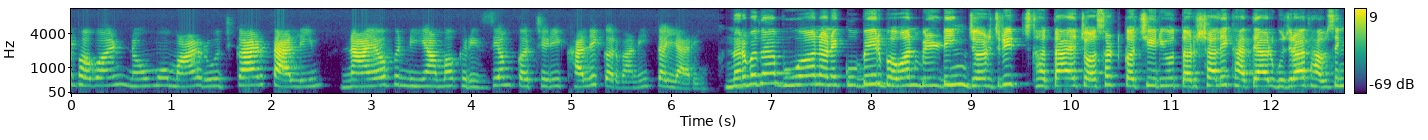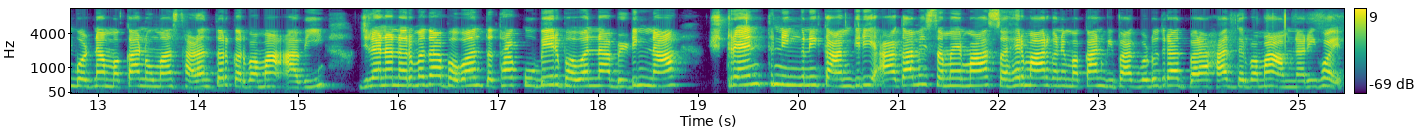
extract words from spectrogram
કુબેર ભવન, નવમો માળ, રોજગાર, તાલીમ, નાયબ નિયામક, રિઝિયમ કચેરી ખાલી કરવાની તૈયારી. નર્મદા ભુવન અને કુબેર ભવન બિલ્ડિંગ જર્જરિત થતા ચોસઠ કચેરીઓ તરસાલી ખાતે આવેલ ગુજરાત હાઉસિંગ બોર્ડના મકાનોમાં સ્થળાંતર કરવામાં આવી. જિલ્લાના નર્મદા ભવન તથા કુબેર ભવનના બિલ્ડિંગના સ્ટ્રેન્થનિંગની કામગીરી આગામી સમયમાં શહેર માર્ગ અને મકાન વિભાગ વડોદરા દ્વારા હાથ ધરવામાં આવનારી હોય.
